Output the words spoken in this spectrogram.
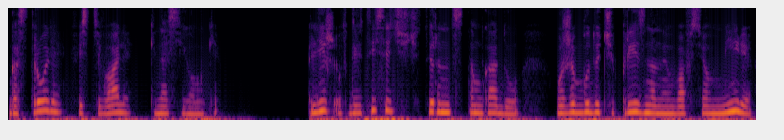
Гастроли, фестивали, киносъемки. Лишь в 2014 году, уже будучи признанным во всем мире,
